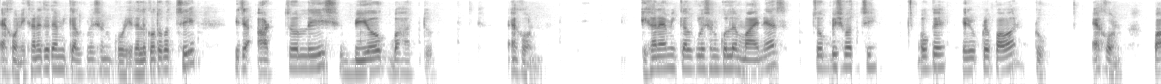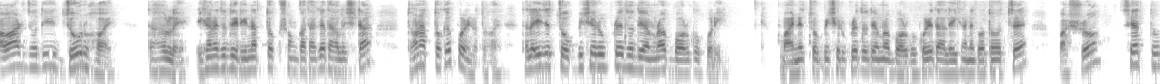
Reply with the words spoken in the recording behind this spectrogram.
এখন এখানে যদি আমি ক্যালকুলেশন করি, তাহলে কত পাচ্ছি? এই যে আটচল্লিশ বিয়োগ বাহাত্তর। এখন, এখানে আমি ক্যালকুলেশন করলে মাইনাস চব্বিশ পাচ্ছি। ওকে এর উপরে পাওয়ার টু এখন পাওয়ার যদি জোর হয় তাহলে এখানে যদি ঋণাত্মক সংখ্যা থাকে, তাহলে সেটা ধনাত্মকে পরিণত হয়। তাহলে এই যে চব্বিশের উপরে যদি আমরা বর্গ করি মাইনাস চব্বিশের উপরে যদি আমরা বর্গ করি, তাহলে এখানে কত হচ্ছে? পাঁচশো ছিয়াত্তর।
